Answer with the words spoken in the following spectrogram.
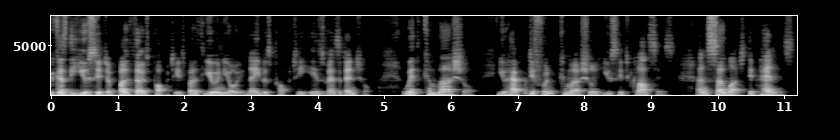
because the usage of both those properties, both you and your neighbor's property, is residential. With commercial, you have different commercial usage classes, and so much depends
